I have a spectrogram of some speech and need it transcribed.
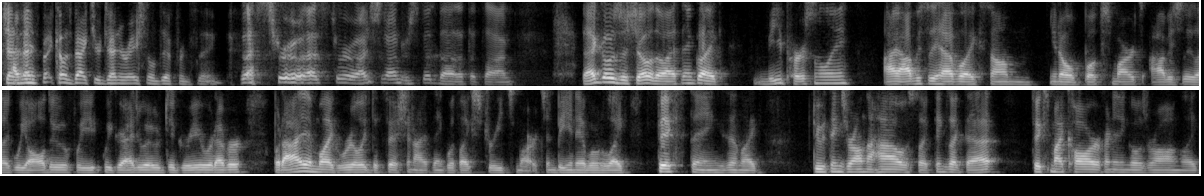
Gen- I mean- that's, that comes back to your generational difference thing. That's true. That's true. I should have understood that at the time. That goes to show though, I think like me personally, I obviously have like some, you know, book smarts, obviously like we all do if we we graduate with a degree or whatever. But I am like really deficient, I think, with like street smarts and being able to like fix things and like do things around the house, like things like that. Fix my car if anything goes wrong. Like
